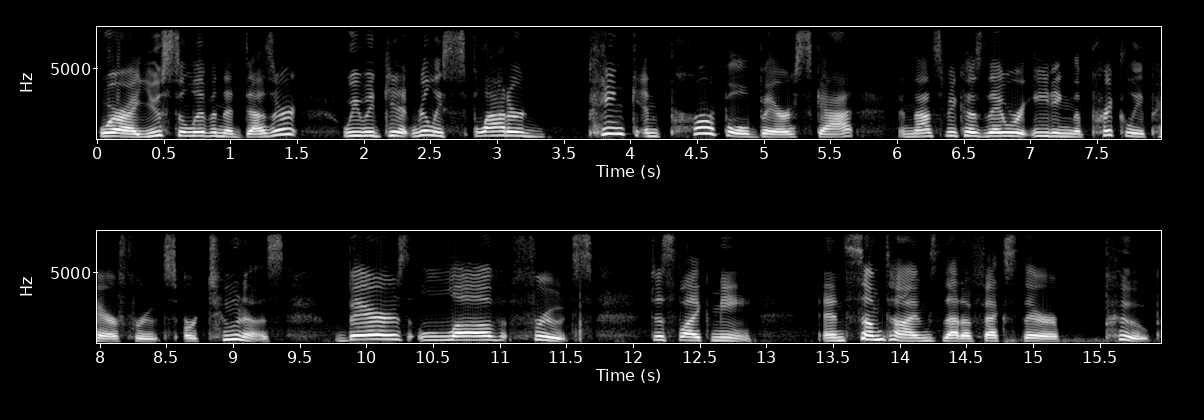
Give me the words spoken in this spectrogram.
Where I used to live in the desert, we would get really splattered pink and purple bear scat, and that's because they were eating the prickly pear fruits or tunas. Bears love fruits, just like me, and sometimes that affects their poop.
